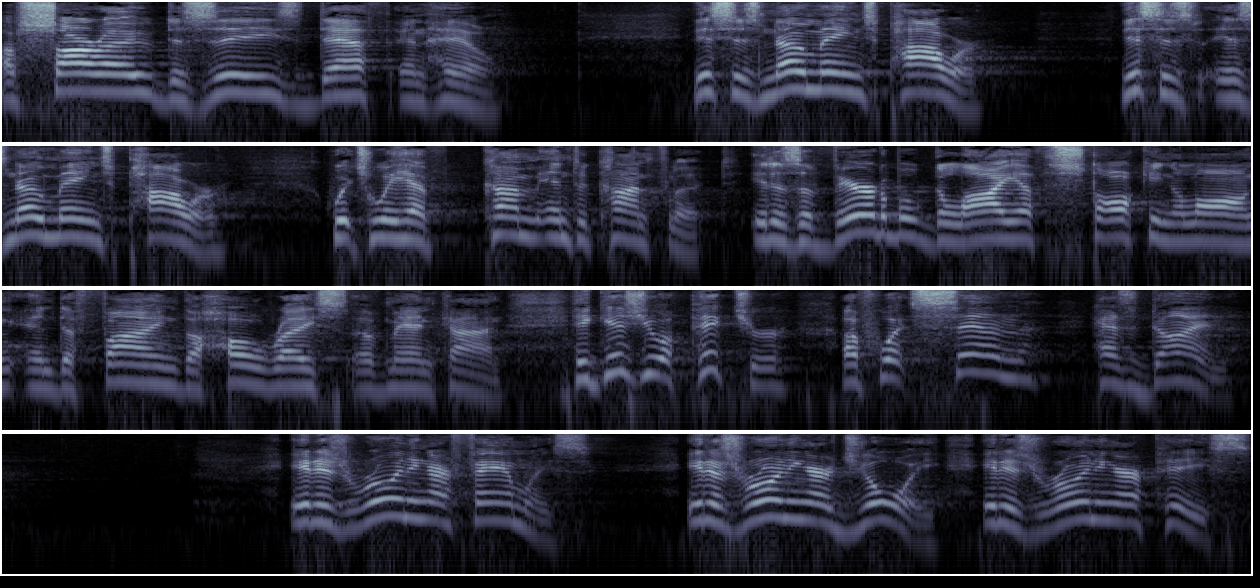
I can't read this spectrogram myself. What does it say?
of sorrow, disease, death, and hell. This is no means power. This is, is no means power which we have come into conflict. It is a veritable Goliath stalking along and defying the whole race of mankind. He gives you a picture of what sin has done. It is ruining our families. It is ruining our joy. It is ruining our peace.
